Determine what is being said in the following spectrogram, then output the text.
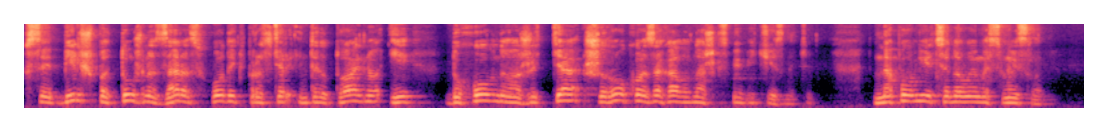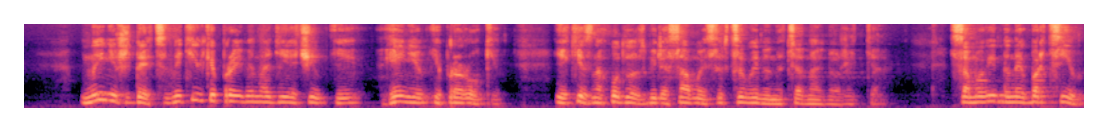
все більш потужно зараз входить в простір інтелектуального і духовного життя широкого загалу наших співвітчизників, наповнюється новими смислами. Нині ж йдеться не тільки про імена діячів і геніїв і пророків, які знаходились біля самої серцевини національного життя, самовідданих борців,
